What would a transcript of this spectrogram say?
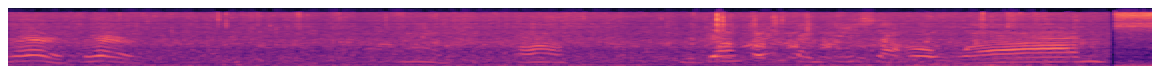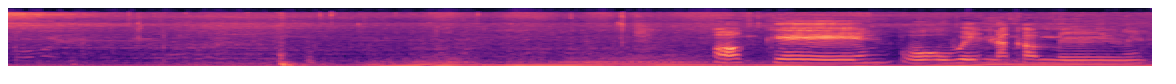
Here, here. Hmm. Ah. Bigyan ko yung tag-isa. Oh, one. Okay, uuwi na kami.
